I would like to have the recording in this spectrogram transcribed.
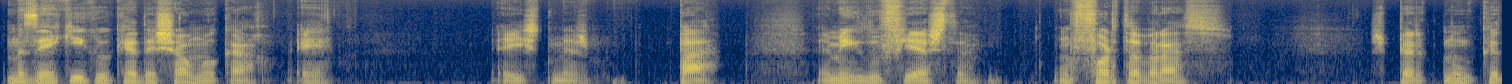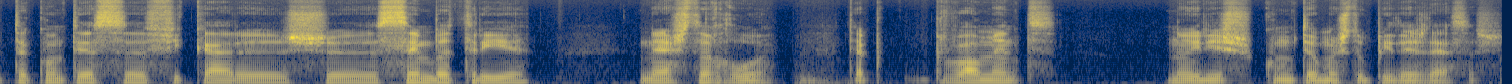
Mas é aqui que eu quero deixar o meu carro. É. É isto mesmo. Pá, amigo do Fiesta, um forte abraço. Espero que nunca te aconteça ficares uh, sem bateria nesta rua. Até porque provavelmente não irias cometer uma estupidez dessas.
